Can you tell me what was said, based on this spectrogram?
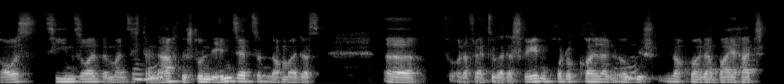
rausziehen soll, wenn man sich mhm. danach eine Stunde hinsetzt und nochmal das äh, oder vielleicht sogar das Redenprotokoll dann mhm. irgendwie mhm. nochmal dabei hat,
